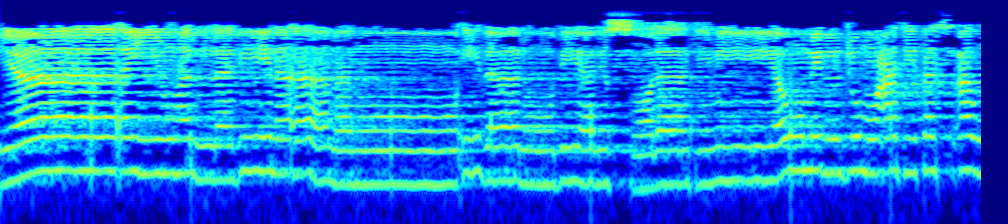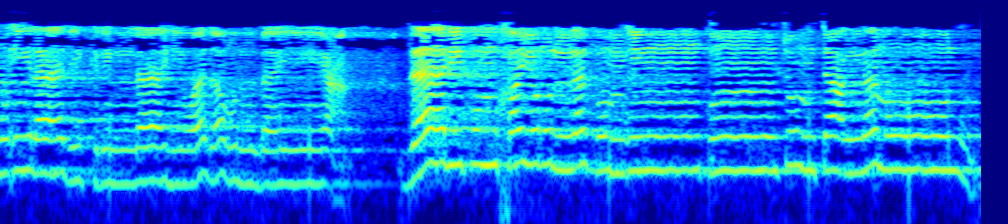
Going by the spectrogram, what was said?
یا ایها الذین آمنوا إذا نودي للصلاة من يوم الجمعة فاسعوا إلى ذكر الله وذروا البيع ذلكم خير لكم إن كنتم تعلمون.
